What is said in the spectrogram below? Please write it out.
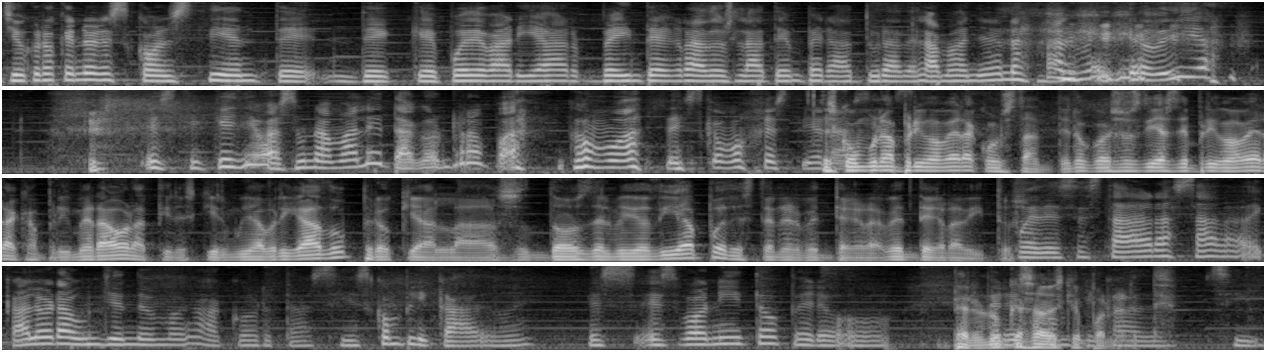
yo creo que no eres consciente de que puede variar 20 grados la temperatura de la mañana al mediodía. es que, ¿qué llevas? ¿Una maleta con ropa? ¿Cómo haces? ¿Cómo gestionas? Es como una primavera constante, ¿no? Con esos días de primavera que a primera hora tienes que ir muy abrigado, pero que a las 2 del mediodía puedes tener 20, gra- 20 graditos. Puedes estar asada de calor aún yendo en manga corta. Sí, es complicado, ¿eh? Es, es bonito, pero. pero nunca es sabes qué ponerte. Sí.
